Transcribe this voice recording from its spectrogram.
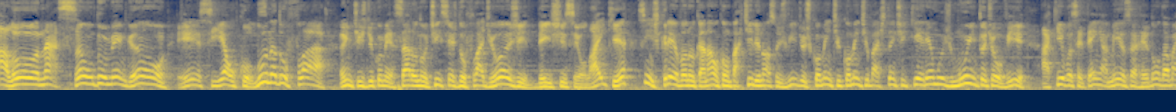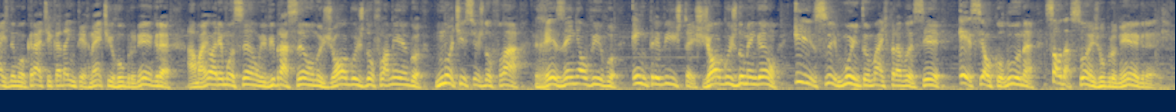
Alô, nação do Mengão! Esse é o Coluna do Fla. Antes de começar o Notícias do Fla de hoje, deixe seu like, se inscreva no canal, compartilhe nossos vídeos, comente, comente bastante, queremos muito te ouvir. Aqui você tem a mesa redonda mais democrática da internet rubro-negra, a maior emoção e vibração nos jogos do Flamengo, notícias do Fla, resenha ao vivo, entrevistas, jogos do Mengão, isso e muito mais para você. Esse é o Coluna. Saudações rubro-negras.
